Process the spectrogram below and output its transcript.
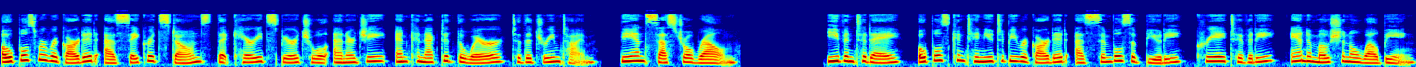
opals were regarded as sacred stones that carried spiritual energy and connected the wearer to the dreamtime, the ancestral realm. Even today, opals continue to be regarded as symbols of beauty, creativity, and emotional well-being.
